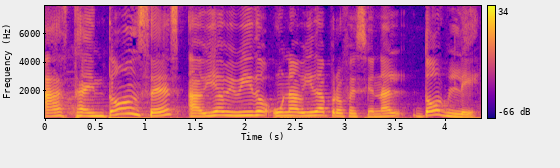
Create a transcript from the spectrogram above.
hasta entonces había vivido una vida profesional doble.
